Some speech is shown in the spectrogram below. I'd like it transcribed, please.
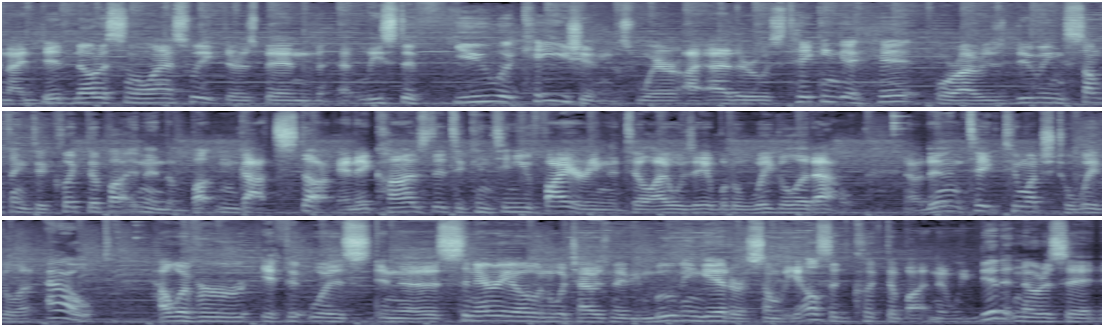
and I did notice in the last week there's been at least a few occasions where I either was taking a hit or I was doing something to click the button and the button got stuck, and it caused it to continue firing until I was able to wiggle it out. Now, it didn't take too much to wiggle it out, However, if it was in a scenario in which I was maybe moving it or somebody else had clicked the button and we didn't notice it,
